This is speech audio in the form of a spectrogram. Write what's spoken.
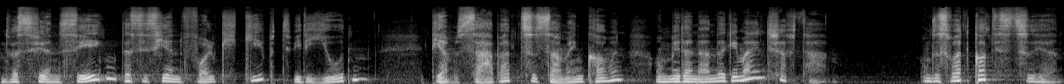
Und was für ein Segen, dass es hier ein Volk gibt, wie die Juden, die am Sabbat zusammenkommen und miteinander Gemeinschaft haben, um das Wort Gottes zu hören.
